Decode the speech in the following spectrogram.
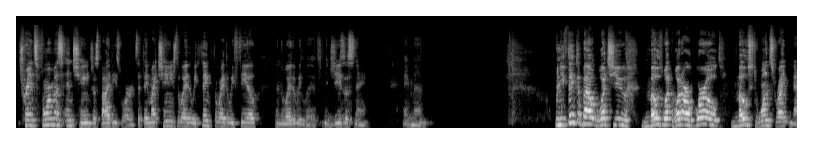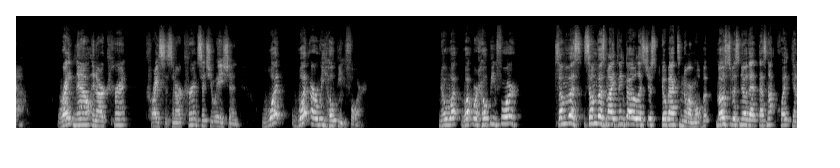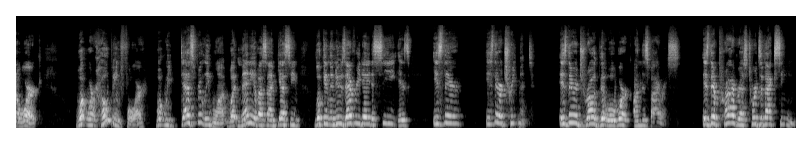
Transform us and change us by these words, that they might change the way that we think, the way that we feel, and the way that we live. In Jesus' name, amen. When you think about what you most what, what our world most wants right now, right now in our current crisis, in our current situation, what what are we hoping for? You know what what we're hoping for? Some of us, some of us might think, oh, let's just go back to normal, but most of us know that that's not quite going to work. What we're hoping for, what we desperately want, what many of us, I'm guessing, look in the news every day to see is, is there, is there a treatment? Is there a drug that will work on this virus? Is there progress towards a vaccine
